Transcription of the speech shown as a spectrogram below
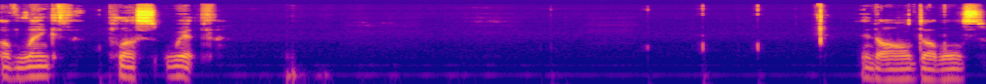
of length plus width. And all doubles.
